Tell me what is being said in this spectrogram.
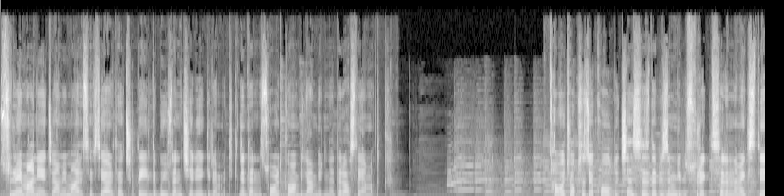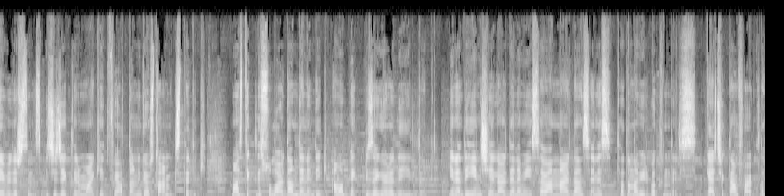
Süleymaniye Camii maalesef ziyarete açık değildi. Bu yüzden içeriye giremedik. Nedenini sorduk ama bilen birine de rastlayamadık. Hava çok sıcak olduğu için siz de bizim gibi sürekli serinlemek isteyebilirsiniz. İçeceklerin market fiyatlarını göstermek istedik. Mastikli sulardan denedik ama pek bize göre değildi. Yine de yeni şeyler denemeyi sevenlerdenseniz tadına bir bakın deriz. Gerçekten farklı.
